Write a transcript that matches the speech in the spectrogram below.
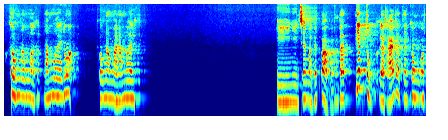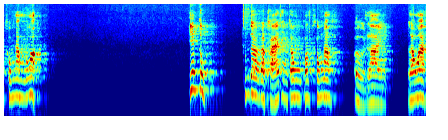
không năm mà năm mươi, đúng không ạ? Không năm mà 50 thì nhìn xem mà kết quả của chúng ta tiếp tục gặt hái là thành công con không năm, đúng không ạ? Tiếp tục chúng ta gặt hái thành công con 05 ở lại Long An.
